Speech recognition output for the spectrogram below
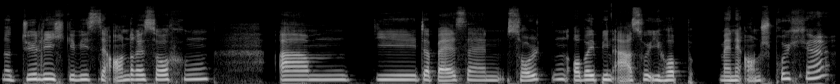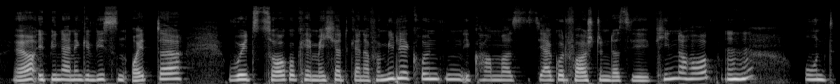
natürlich gewisse andere Sachen, ähm, die dabei sein sollten. Aber ich bin auch so, ich habe meine Ansprüche. Ja, ich bin in einem gewissen Alter, wo ich jetzt sage, okay, ich möchte halt gerne eine Familie gründen. Ich kann mir sehr gut vorstellen, dass ich Kinder habe. Mhm. Und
